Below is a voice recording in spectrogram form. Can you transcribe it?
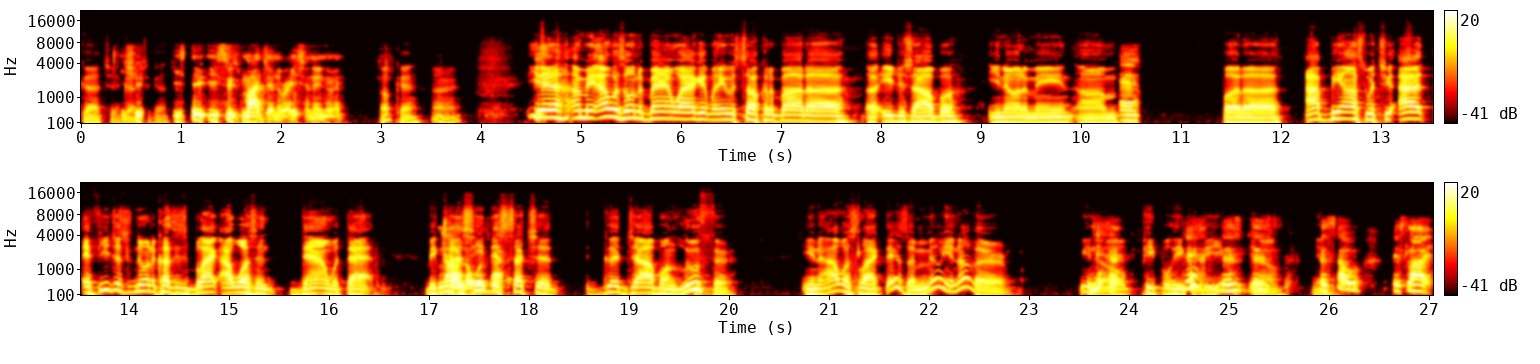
Gotcha. He, Gotcha. suits, Gotcha. he, suit- he suits my generation anyway. Okay, all right. Yeah, I mean, I was on the bandwagon when he was talking about uh, uh Idris Elba. You know what I mean? Um, Eh. but uh, I'll be honest with you. I if you're just doing it because he's black, I wasn't down with that because no, he did such a good job on Luther. You know, I was like, there's a million other, you know, Yeah. people he Yeah, could do. You, you know, yeah. It's so it's like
